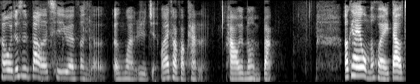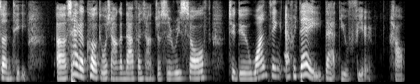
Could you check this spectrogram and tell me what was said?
好，我就是报了七月份的 N 万日检，我来考考看了。好，有没有很棒？OK，我们回到正题。呃，下一个 quote 我想要跟大家分享就是 resolve to do one thing every day that you fear。好，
